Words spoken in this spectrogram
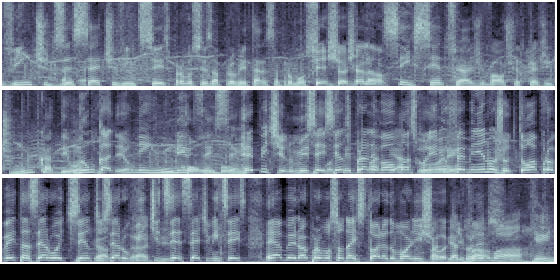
020 1726 para vocês aproveitarem essa promoção. Fechou, Charlão. 600 reais de voucher que a gente nunca deu Nunca aqui, deu. Nenhum 1.600. combo. Repetindo, 1.600 Gostei pra do levar o masculino e o hein? feminino junto. Então aproveita 0800 Obrigado, 020 Andrade. 1726. É a melhor promoção da história do Morning Show aqui, Barbeador é Paulo. hein?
